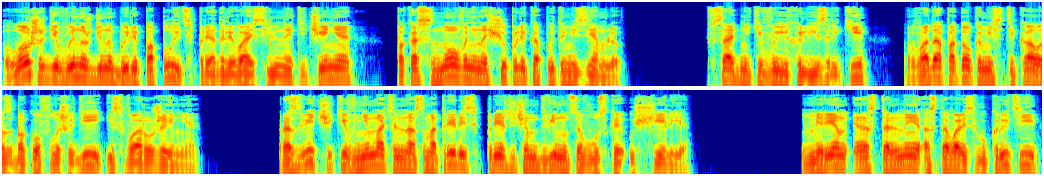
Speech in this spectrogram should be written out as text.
лошади вынуждены были поплыть, преодолевая сильное течение, пока снова не нащупали копытами землю. Всадники выехали из реки, вода потоками стекала с боков лошадей и с вооружения. Разведчики внимательно осмотрелись, прежде чем двинуться в узкое ущелье. Мирен и остальные оставались в укрытии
